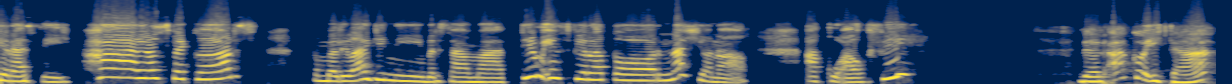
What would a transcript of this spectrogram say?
Inspirasi. Hai Ospekers, kembali lagi nih bersama tim Inspirator Nasional. Aku Alfi. Dan aku Ika.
